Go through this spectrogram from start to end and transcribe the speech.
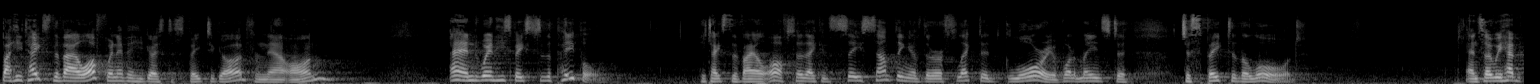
but he takes the veil off whenever he goes to speak to God from now on, and when he speaks to the people. He takes the veil off so they can see something of the reflected glory of what it means to to speak to the Lord. And so we have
